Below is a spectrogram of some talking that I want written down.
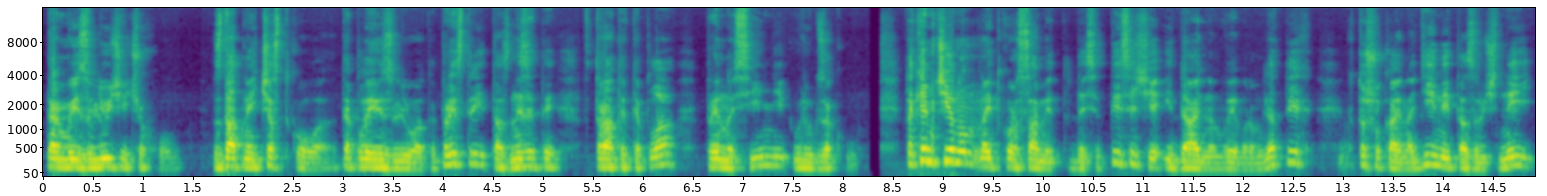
термоізолюючий чохол, здатний частково теплоізолювати пристрій та знизити втрати тепла при носінні у рюкзаку. Таким чином, Nightcore Summit 10000 є ідеальним вибором для тих, хто шукає надійний та зручний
